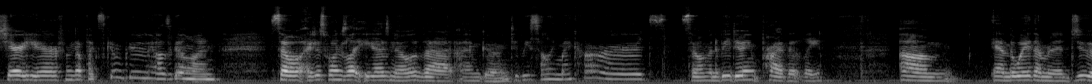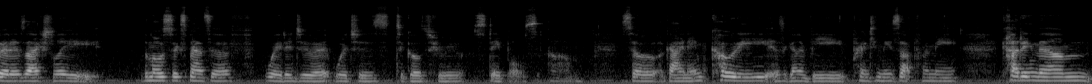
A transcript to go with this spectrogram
Sherry here from Fucks Given Crew. How's it going? So I just wanted to let you guys know that I'm going to be selling my cards. So I'm going to be doing it privately. Um, and the way that I'm going to do it is actually the most expensive way to do it, which is to go through Staples. Um, so a guy named Cody is going to be printing these up for me, cutting them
